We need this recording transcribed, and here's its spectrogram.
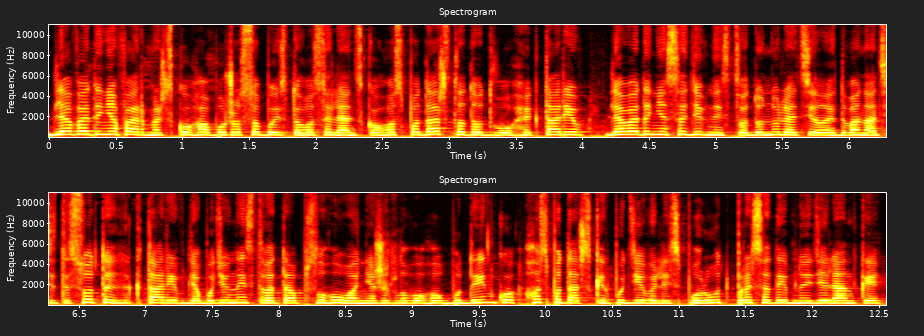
Для ведення фермерського або ж особистого селянського господарства до 2 гектарів, для ведення садівництва до 0,12 гектарів, для будівництва та обслуговування житлового будинку, господарських будівель і споруд присадибної ділянки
